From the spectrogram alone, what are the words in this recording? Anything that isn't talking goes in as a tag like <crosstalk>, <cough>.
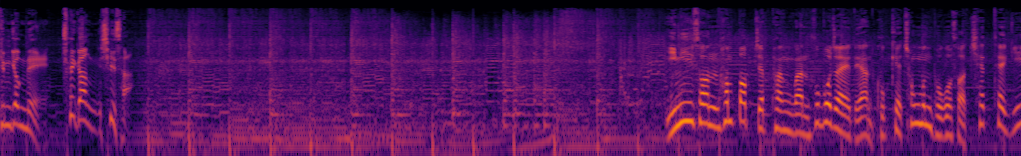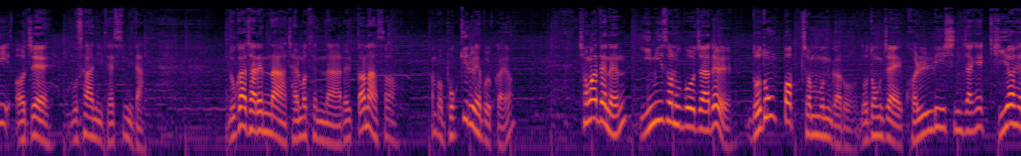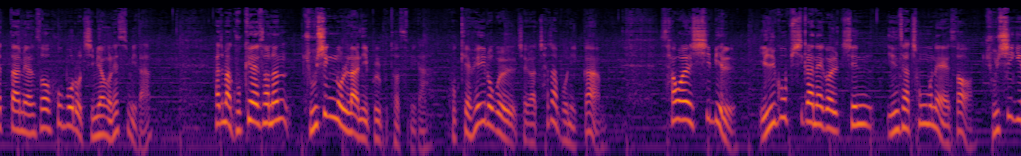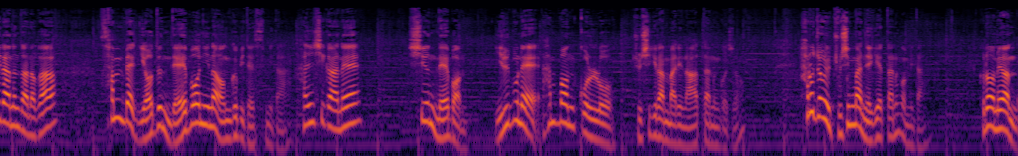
김경래 최강 시사. 이미선 헌법재판관 후보자에 대한 국회 청문 보고서 채택이 어제 무산이 됐습니다. 누가 잘했나 잘못했나를 떠나서 한번 복귀를 해볼까요? 청와대는 이미선 후보자를 노동법 전문가로 노동자의 권리 신장에 기여했다면서 후보로 지명을 했습니다. 하지만 국회에서는 주식 논란이 불붙었습니다. 국회 회의록을 제가 찾아보니까 4월 10일 7시간에 걸친 인사청문회에서 주식이라는 단어가 384번이나 언급이 됐습니다. 1시간에 54번, 1분에 한 번꼴로 주식이란 말이 나왔다는 거죠. 하루 종일 주식만 얘기했다는 겁니다. 그러면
